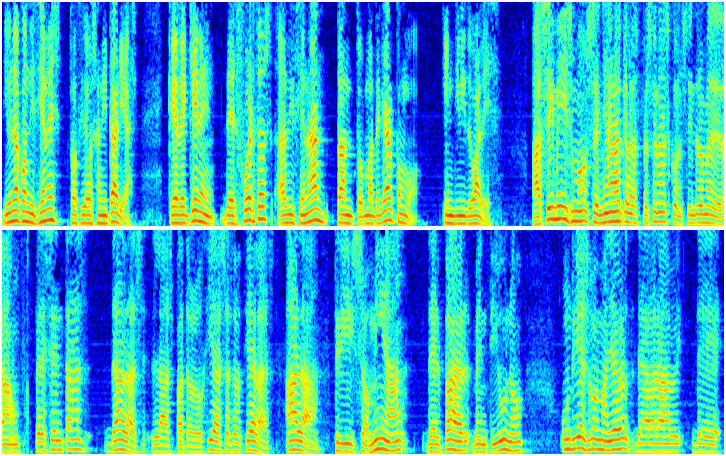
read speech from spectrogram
y unas condiciones sociosanitarias que requieren de esfuerzos adicional tanto material como individuales. Asimismo, señala que las personas con síndrome de Down presentan, dadas las patologías asociadas a la trisomía del par 21, un riesgo mayor de, de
